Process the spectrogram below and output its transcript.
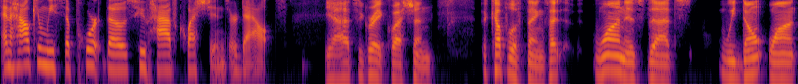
and how can we support those who have questions or doubts? Yeah, that's a great question. A couple of things. I, one is that we don't want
